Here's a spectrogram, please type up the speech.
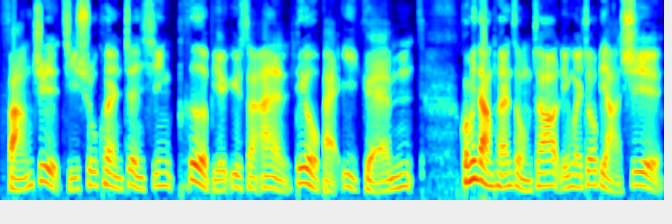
防治及纾困振兴特别预算案六百亿元。国民党团总召林维洲表示，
